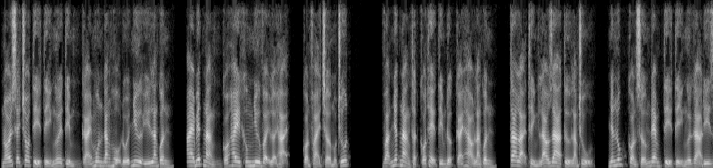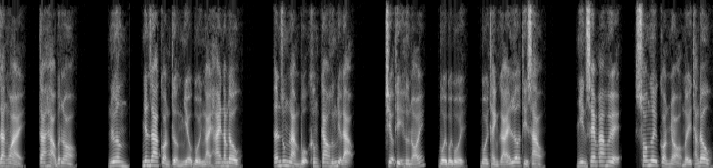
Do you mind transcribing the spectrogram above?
nói sẽ cho tỷ tỷ ngươi tìm cái môn đăng hộ đối như ý lang quân, ai biết nàng có hay không như vậy lợi hại, còn phải chờ một chút. Vạn nhất nàng thật có thể tìm được cái hảo lang quân, ta lại thỉnh lao ra tử làm chủ, nhân lúc còn sớm đem tỷ tỷ ngươi gả đi ra ngoài, ta hảo bất lo. Nương, nhân ra còn tưởng nhiều bồi ngài hai năm đâu. Ân Dung làm bộ không cao hứng địa đạo. Triệu thị hứ nói, bồi bồi bồi, bồi thành gái lỡ thì sao? Nhìn xem A Huệ, so ngươi còn nhỏ mấy tháng đâu,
